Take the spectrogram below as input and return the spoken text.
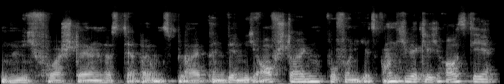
nicht vorstellen, dass der bei uns bleibt, wenn wir nicht aufsteigen, wovon ich jetzt auch nicht wirklich ausgehe.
